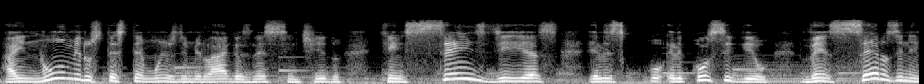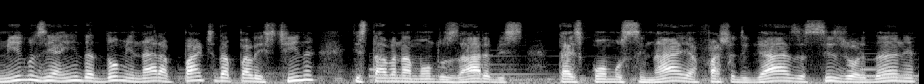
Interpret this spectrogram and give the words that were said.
Há inúmeros testemunhos de milagres nesse sentido, que em seis dias eles, ele conseguiu vencer os inimigos e ainda dominar a parte da Palestina que estava na mão dos árabes tais como Sinai, a faixa de Gaza, Cisjordânia,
